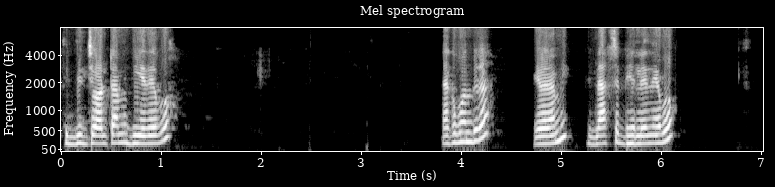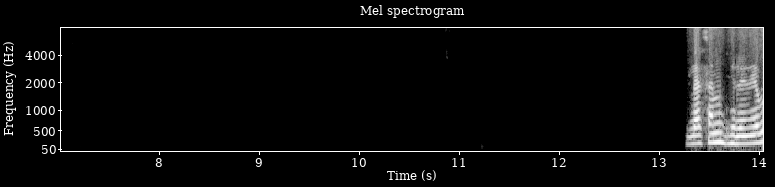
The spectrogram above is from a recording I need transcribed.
সিদ্ধির জলটা আমি দিয়ে দেব। দেখো বন্ধুরা, এবার আমি গ্লাসে ঢেলে নেব। গ্লাস আমি ঢেলে নেব।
